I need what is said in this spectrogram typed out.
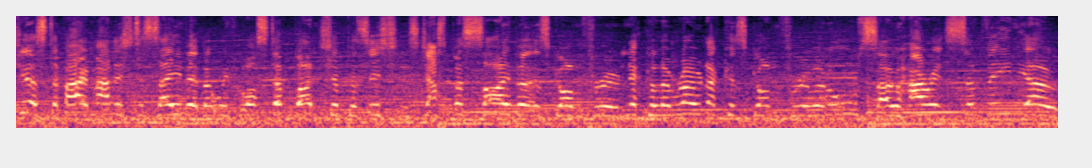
Just about managed to save it, but we've lost a bunch of positions. Jasper Seibert has gone through. Nicola Ronak has gone through. And also Harrit Savino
